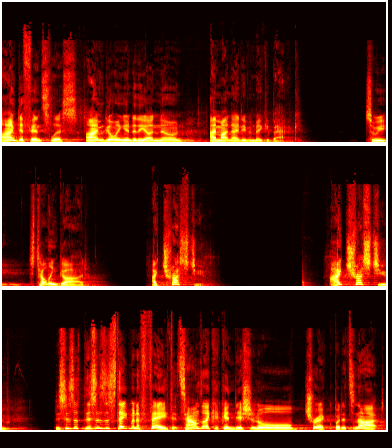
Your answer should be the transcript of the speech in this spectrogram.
I'm defenseless, I'm going into the unknown, I might not even make it back. So he, he's telling God, I trust you. I trust you. This is, a, this is a statement of faith. It sounds like a conditional trick, but it's not.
